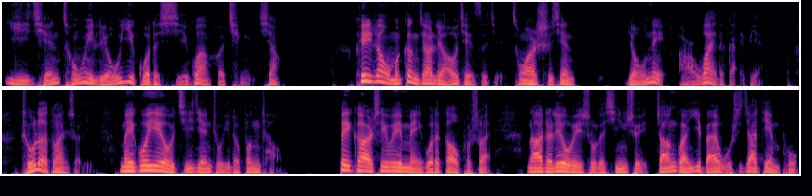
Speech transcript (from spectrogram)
以前从未留意过的习惯和倾向，可以让我们更加了解自己，从而实现由内而外的改变。除了断舍离，美国也有极简主义的风潮。贝克尔是一位美国的高富帅，拿着六位数的薪水，掌管一百五十家店铺。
